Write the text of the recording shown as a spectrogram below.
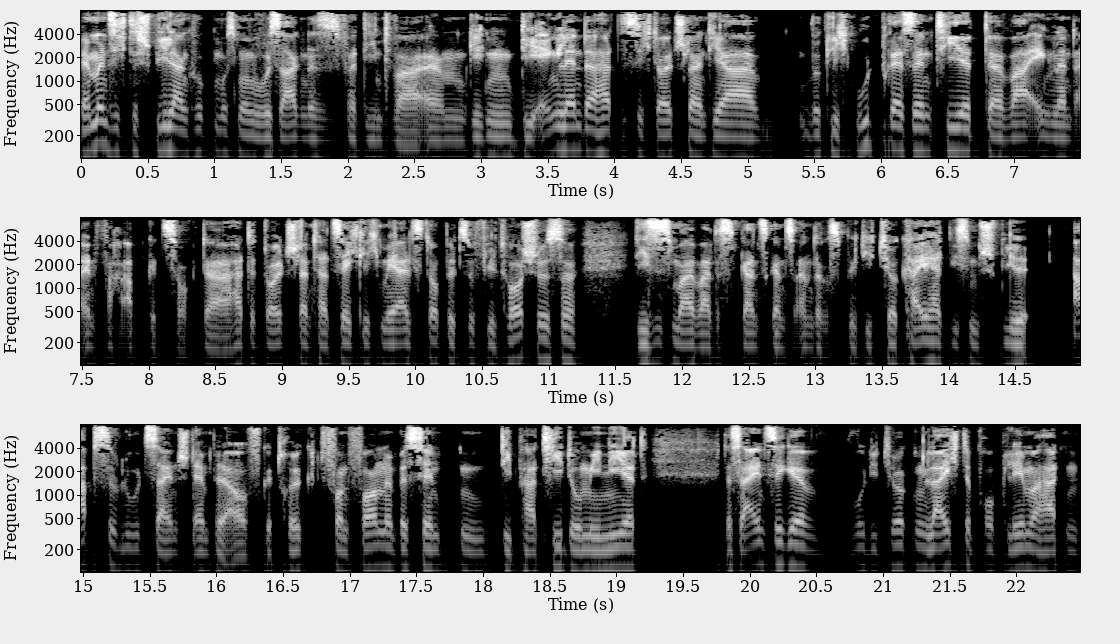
Wenn man sich das Spiel anguckt, muss man wohl sagen, dass es verdient war. Ähm, gegen die Engländer hatte sich Deutschland ja wirklich gut präsentiert. Da war England einfach abgezockt. Da hatte Deutschland tatsächlich mehr als doppelt so viel Torschüsse. Dieses Mal war das ein ganz, ganz anderes Bild. Die Türkei hat diesem Spiel absolut seinen Stempel aufgedrückt, von vorne bis hinten die Partie dominiert. Das Einzige, wo die Türken leichte Probleme hatten,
